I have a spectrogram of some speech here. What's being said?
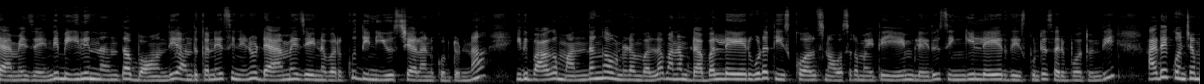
డ్యామేజ్ అయింది. మిగిలిందంతా బాగుంది. అందుకనేసి నేను డ్యామేజ్ అయిన వరకు దీన్ని యూస్ చేయాలనుకుంటున్నా. ఇది బాగా మందంగా ఉండడం వల్ల మనం డబల్ లేయర్ కూడా తీసుకోవాల్సిన అవసరం అయితే ఏం లేదు. సింగిల్ లేయర్ తీసుకుంటే సరిపోతుంది. అదే కొంచెం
